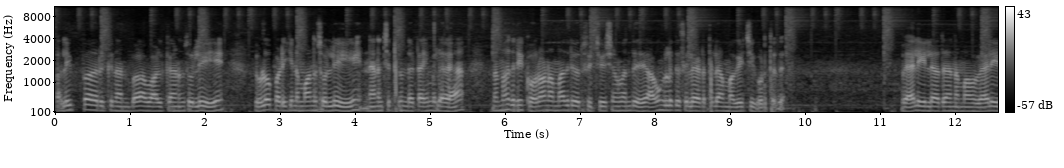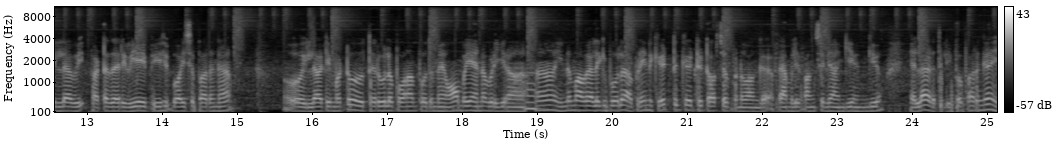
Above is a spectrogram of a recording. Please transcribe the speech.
சலிப்பாக இருக்குது நண்பா வாழ்க்கைன்னு சொல்லி இவ்வளோ படிக்கணுமான்னு சொல்லி நினச்சிட்டு இருந்த டைமில் இந்த மாதிரி கொரோனா மாதிரி ஒரு சுச்சுவேஷன் வந்து அவங்களுக்கு சில இடத்துல மகிழ்ச்சி கொடுத்தது. வேலை இல்லாத நம்ம வேலை இல்லா பட்டதாரி விஐபி பாய்ஸை பாருங்கள் ஓ இல்லாட்டி மட்டும் தெருவில் போனால் போதுமே. ஓன் பையன் என்ன படிக்கிறான்? இன்னுமா வேலைக்கு போகல அப்படின்னு கேட்டு கேட்டு டார்ச்சர் பண்ணுவாங்க. ஃபேமிலி ஃபங்க்ஷன்லேயும் அங்கேயும் இங்கேயும் எல்லா இடத்துலையும். இப்போ பாருங்கள்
